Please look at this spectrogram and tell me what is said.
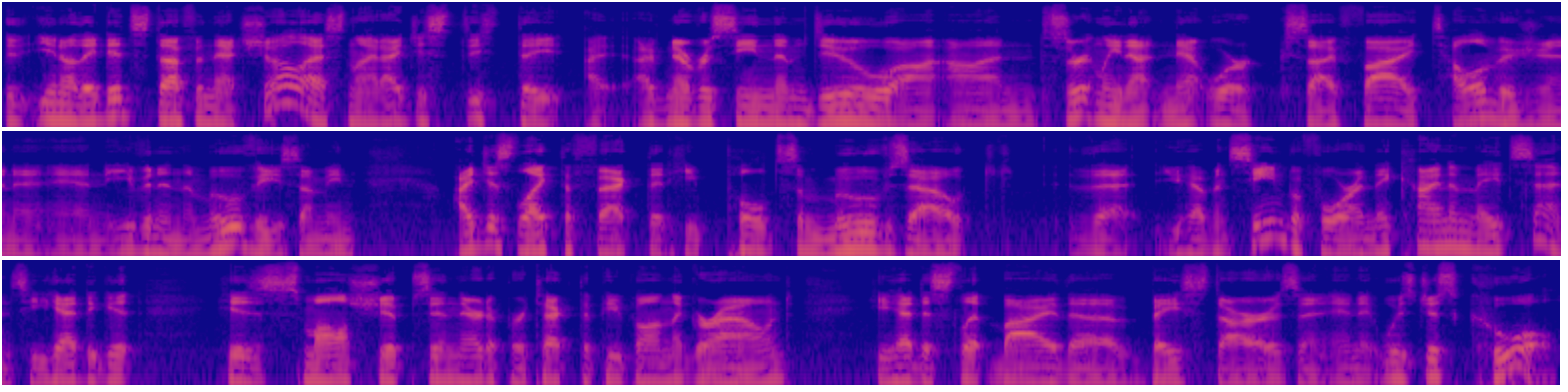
you know, they did stuff in that show last night. I just just- they I, I've never seen them do on, on certainly not network sci-fi television and, and even in the movies. I mean, I just like the fact that he pulled some moves out that you haven't seen before, and they kind of made sense. He had to get his small ships in there to protect the people on the ground. He had to slip by the base stars, and, and it was just cool.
